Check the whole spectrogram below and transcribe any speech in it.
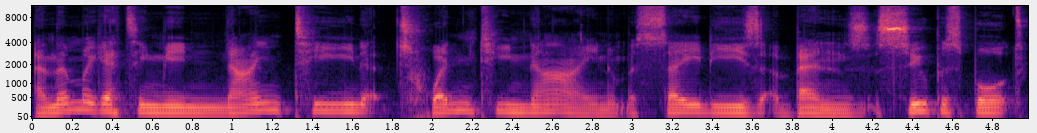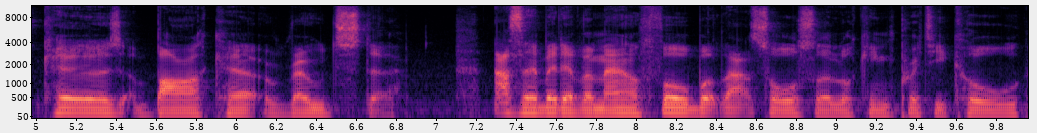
And then we're getting the 1929 Mercedes Benz Supersport Kurz Barker Roadster. That's a bit of a mouthful, but that's also looking pretty cool.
